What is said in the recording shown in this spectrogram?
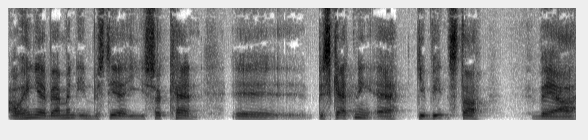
afhængig af hvad man investerer i, så kan øh, beskatning af gevinster være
